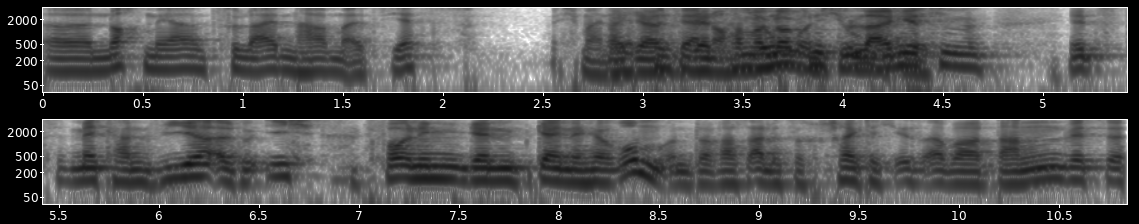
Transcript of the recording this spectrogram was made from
äh, noch mehr zu leiden haben als jetzt. Ich meine, Ja, jetzt sind wir ja noch haben wir, jung glaube ich, und nicht zu leiden. Jetzt. Jetzt meckern wir, also ich, vor allen Dingen gern, gerne herum und was alles so schrecklich ist, aber dann wird es ja,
